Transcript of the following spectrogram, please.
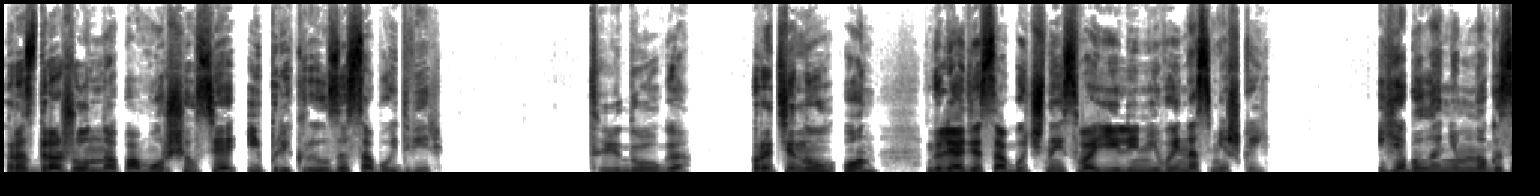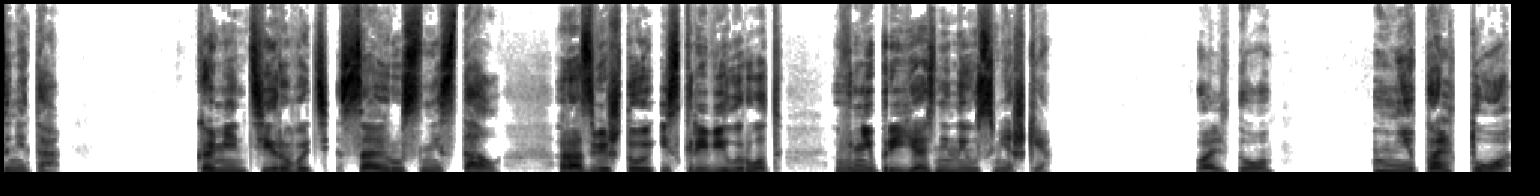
раздраженно поморщился и прикрыл за собой дверь. «Ты долго», — протянул он, глядя с обычной своей ленивой насмешкой. «Я была немного занята». Комментировать Сайрус не стал, разве что искривил рот в неприязненной усмешке. «Пальто?» «Не пальто»,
